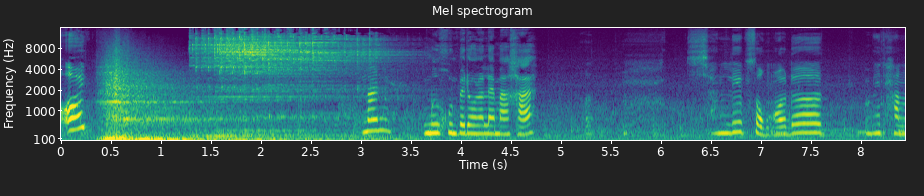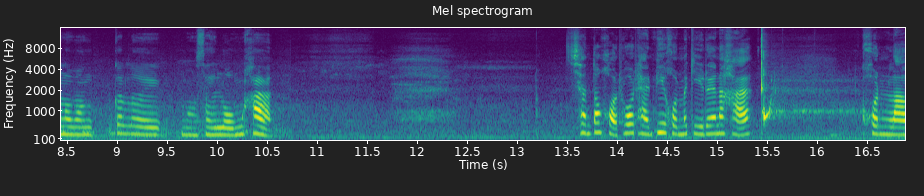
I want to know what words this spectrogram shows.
โอ๊ย นั่นมือคุณไปโดนอะไรมาคะ ฉันรีบส่งออเดอร์ ไม่ทันระวังก็เลยมอไซค์ล้มค่ะ ฉันต้องขอโทษแทนพี่คนเมื่อกี้ด้วยนะคะ คนเรา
